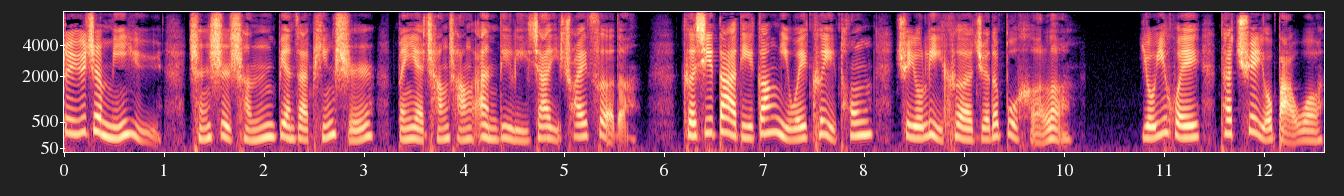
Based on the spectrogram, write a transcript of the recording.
对于这谜语，陈世成便在平时本也常常暗地里加以揣测的。可惜大抵刚以为可以通，却又立刻觉得不合了。有一回，他确有把握，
